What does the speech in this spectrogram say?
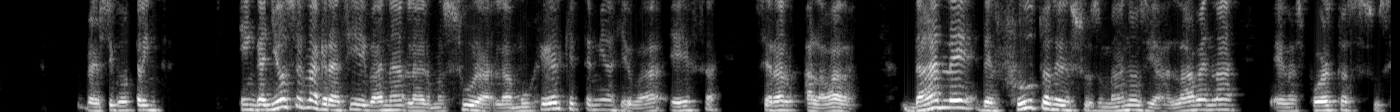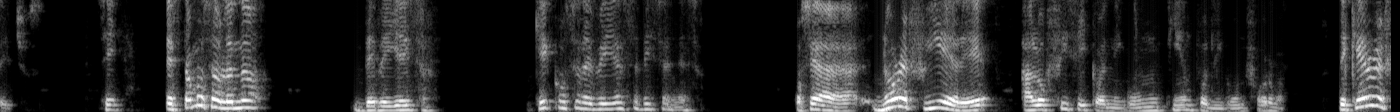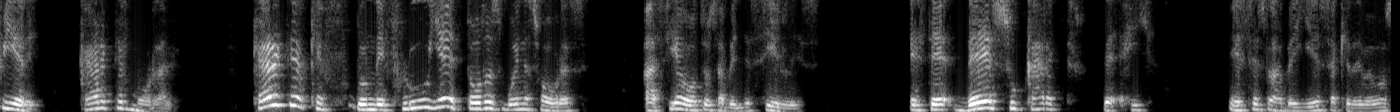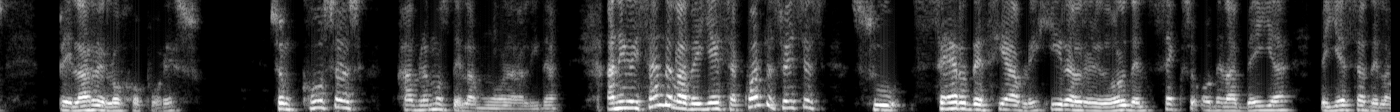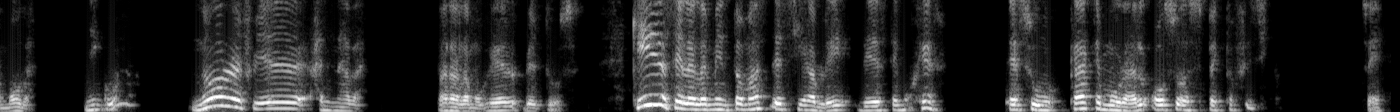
Versículo 30. Engañosa es la gracia y vana la hermosura. La mujer que temía a Jehová, esa será alabada. Dadle del fruto de sus manos y alábenla en las puertas sus hechos. Sí, estamos hablando de belleza. ¿Qué cosa de belleza dicen eso? O sea, no refiere a lo físico en ningún tiempo, en ninguna forma. ¿De qué refiere? Carácter moral. Carácter que, donde fluye todas buenas obras hacia otros a bendecirles este, de su carácter, de ella. Esa es la belleza que debemos pelar el ojo por eso. Son cosas hablamos de la moralidad. Analizando la belleza, ¿cuántas veces su ser deseable gira alrededor del sexo o de la bella, belleza de la moda? Ninguno. No refiere a nada para la mujer virtuosa. ¿Qué es el elemento más deseable de esta mujer? ¿Es su carácter moral o su aspecto físico? ¿Sí?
